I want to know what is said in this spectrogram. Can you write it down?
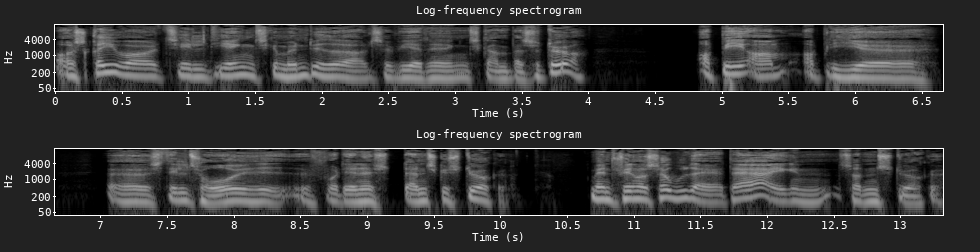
og skriver til de engelske myndigheder, altså via den engelske ambassadør, og beder om at blive øh, øh, stille til rådighed for denne danske styrke. Men finder så ud af, at der er ikke en sådan styrke.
